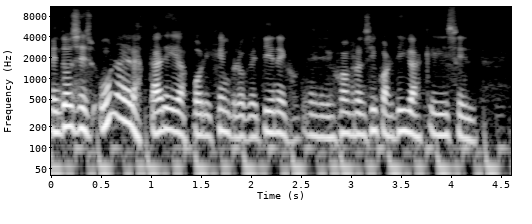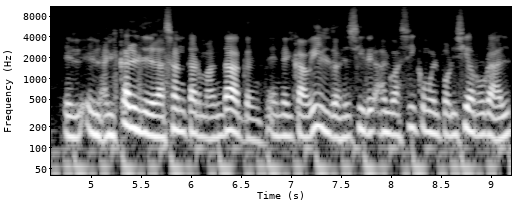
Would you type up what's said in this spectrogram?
Entonces, una de las tareas, por ejemplo, que tiene eh, Juan Francisco Artigas, que es el, alcalde de la Santa Hermandad en, el Cabildo, es decir, algo así como el policía rural,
